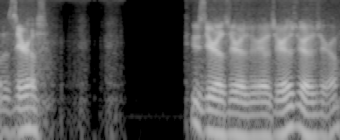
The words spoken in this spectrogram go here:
Lot of zeros. Two zero zero zero zero zero zero.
